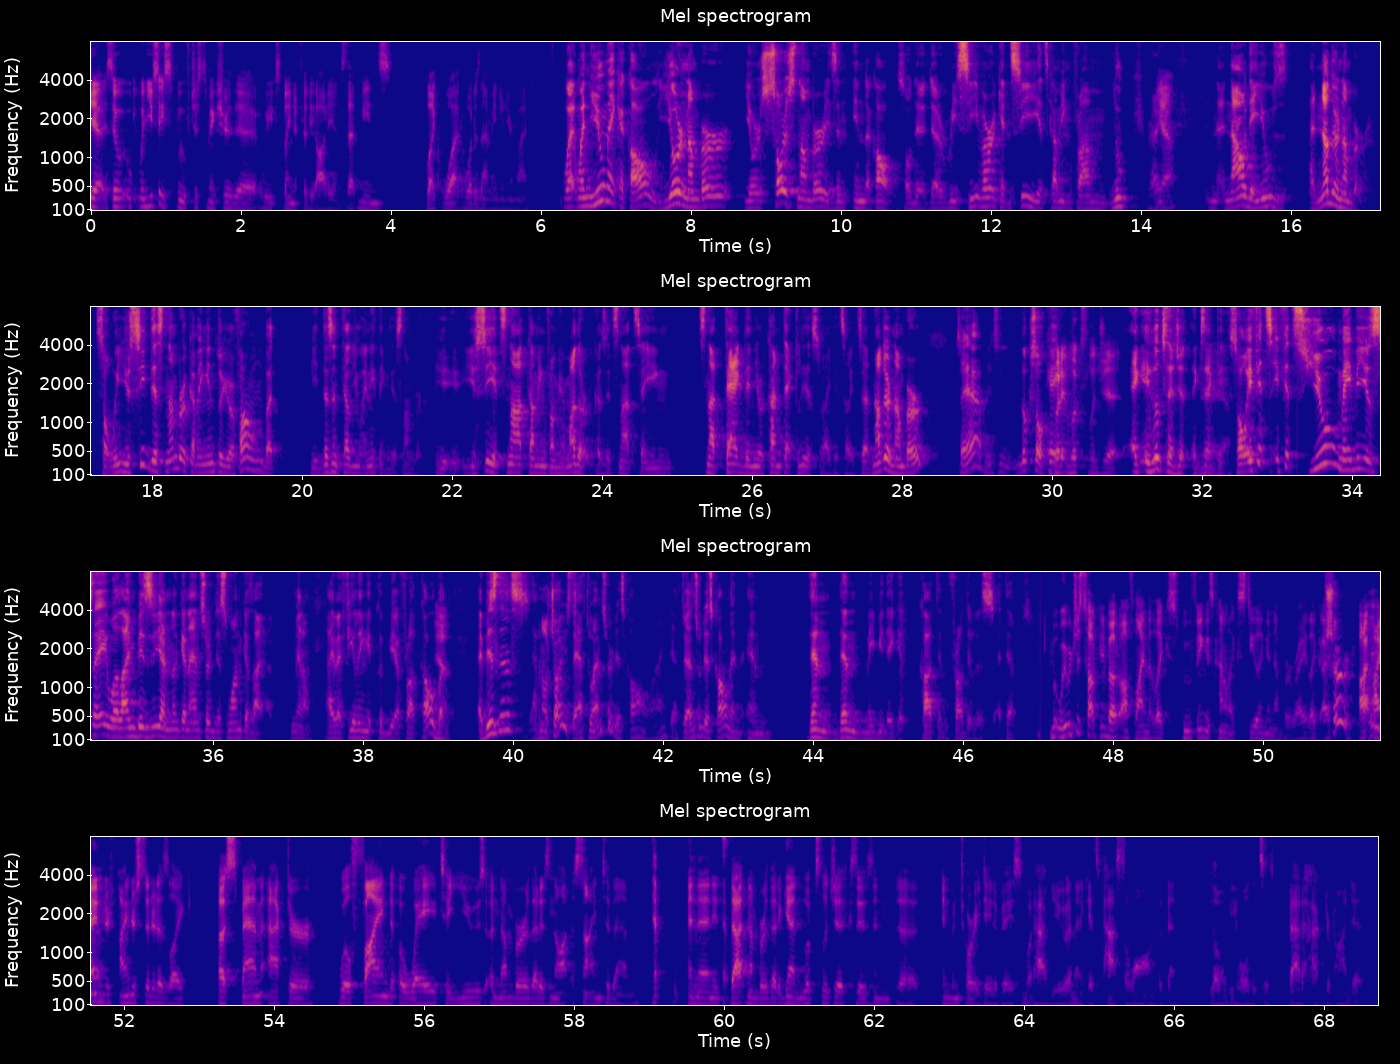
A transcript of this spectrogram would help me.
Yeah. So when you say spoof, just to make sure that we explain it for the audience, that means like what? What does that mean in your mind? When you make a call, your number, your source number is in, in the call. So the, the receiver can see it's coming from Luke, right? Yeah. Now they use another number. So when you see this number coming into your phone, but it doesn't tell you anything, this number. You, you see it's not coming from your mother because it's not saying, it's not tagged in your contact list, right? It's, so it's another number. So yeah, it looks okay. But it looks legit. It, it looks legit, exactly. yeah. So if it's if it's you, maybe you say, "Well, I'm busy. I'm not gonna answer this one because I, you know, I have a feeling it could be a fraud call." Yeah. But a business they have no choice; they have to answer this call, right? They have to answer this call, and and then then maybe they get caught in fraudulent attempts. But we were just talking about offline that like spoofing is kind of like stealing a number, right? Like I, sure, I, I, under, I understood it as like a spam actor will find a way to use a number that is not assigned to them. Yep. And then it's Yep. that number that again looks legit because it is in the inventory database and what have you. And then it gets passed along. But then lo and behold, it's a bad actor behind it.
